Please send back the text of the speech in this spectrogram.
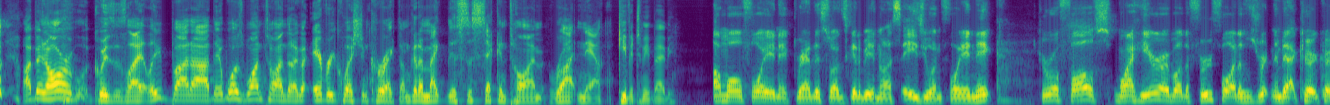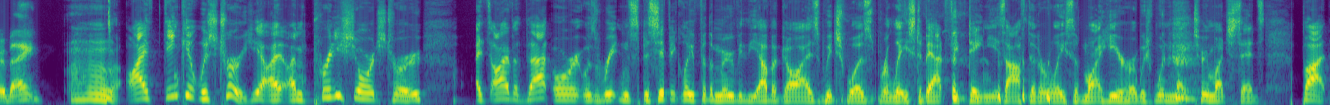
I've been horrible at quizzes lately, but uh, there was one time that I got every question correct. I'm going to make this the second time right now. Give it to me, baby. I'm all for you, Nick Brown. This one's going to be a nice, easy one for you, Nick. True or false? My Hero by the Foo Fighters was written about Kurt Cobain. Mm, I think it was true. Yeah, I, I'm pretty sure it's true. It's either that or it was written specifically for the movie The Other Guys, which was released about 15 years after the release of My Hero, which wouldn't make too much sense. But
